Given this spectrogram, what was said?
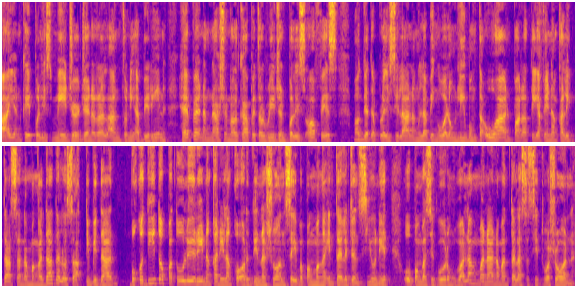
Ayon kay Police Major General Anthony Abirin, hepe ng National Capital Region Police Office, magdadeploy sila ng 18,000 tauhan para tiyakin ang kaligtasan ng mga dadalo sa aktibidad. Bukod dito, patuloy rin ang kanilang koordinasyon sa iba pang mga intelligence unit upang masigurong walang mananamantala sa sitwasyon.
